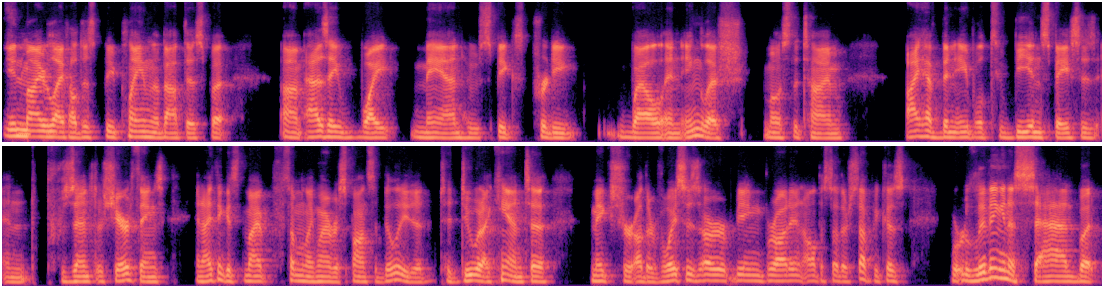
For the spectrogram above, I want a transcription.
in my life i'll just be plain about this but um, as a white man who speaks pretty well in english most of the time i have been able to be in spaces and present or share things and i think it's my something like my responsibility to to do what i can to make sure other voices are being brought in all this other stuff because we're living in a sad but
